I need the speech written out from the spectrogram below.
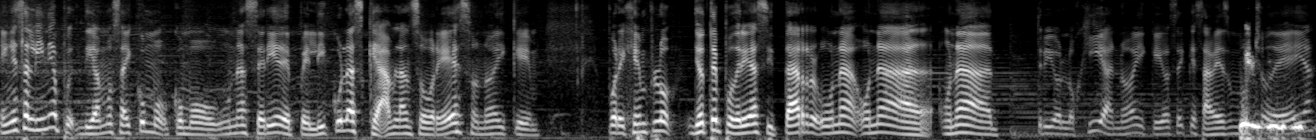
En esa línea, pues digamos, hay como, como una serie de películas que hablan sobre eso, ¿no? Y que, por ejemplo, yo te podría citar una, una, una trilogía, ¿no? Y que yo sé que sabes mucho de ella,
